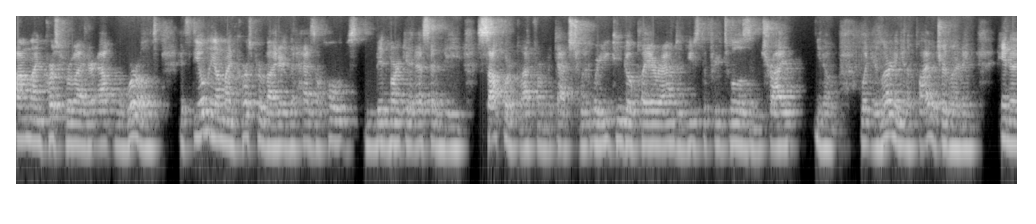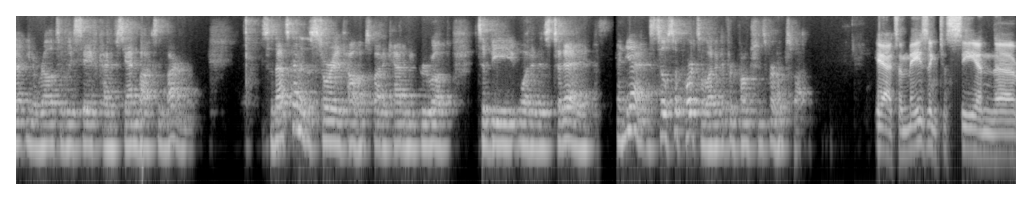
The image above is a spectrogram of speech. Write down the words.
online course provider out in the world. It's the only online course provider that has a whole mid-market SMB software platform attached to it where you can go play around and use the free tools and try, you know, what you're learning and apply what you're learning in a, you know, relatively safe kind of sandbox environment. So that's kind of the story of how HubSpot Academy grew up to be what it is today. And yeah, it still supports a lot of different functions for HubSpot. Yeah, it's amazing to see in the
